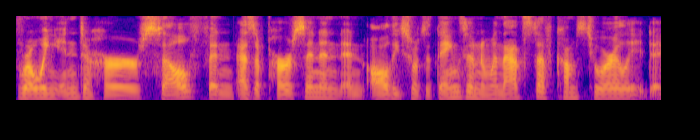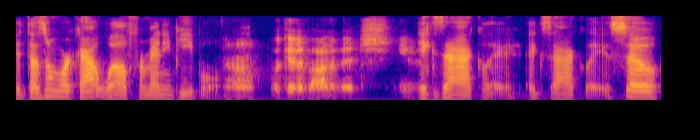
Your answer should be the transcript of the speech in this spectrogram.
growing into herself and as a person and, and all these sorts of things and when that stuff comes too early it, it doesn't work out well for many people No, look at Ivanovic. Even. exactly exactly so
